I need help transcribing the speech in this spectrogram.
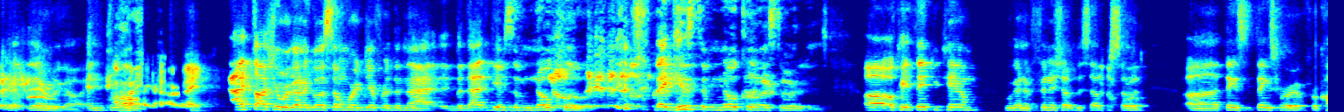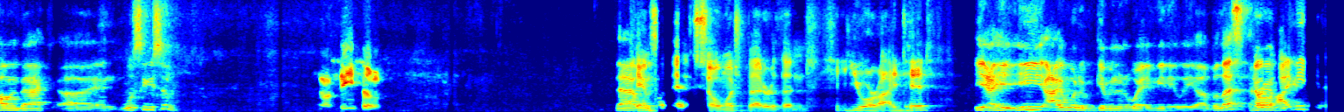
There we go. all Enthralled. right, all right. I thought you were gonna go somewhere different than that, but that gives them no clue. that gives them no clue as to what it is. Uh, okay, thank you, Cam. We're gonna finish up this episode. Uh, thanks, thanks for for calling back, uh, and we'll see you soon. I'll see you soon. That Cam was put that so much better than you or I did. Yeah. He, he I would have given it away immediately. Uh, but let's. No. I mean his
